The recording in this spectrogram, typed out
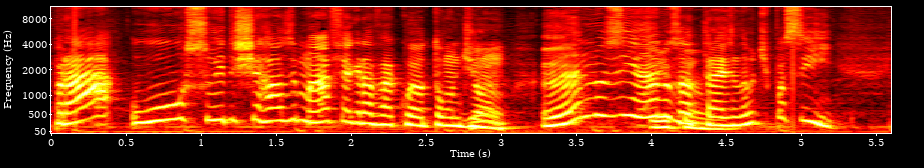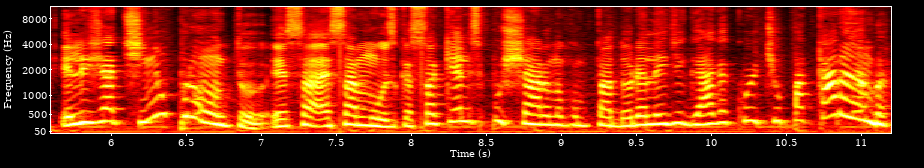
pra o Swedish House Mafia gravar com o Elton John. Anos e anos Então. atrás. Então, tipo assim, eles já tinham pronto essa, essa música, só que eles puxaram no computador e a Lady Gaga curtiu pra caramba.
